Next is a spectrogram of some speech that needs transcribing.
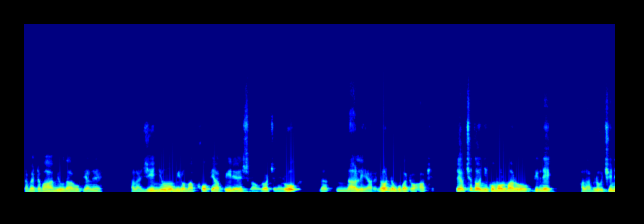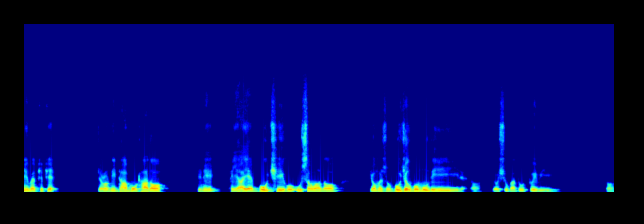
ဒါပေမဲ့တပားမျိုးသားကိုပြန်လဲဟာလာရေညွှန်းပြီးတော့မှပေါ်ပြပေးတယ်ဆိုတာကိုတော့ကျွန်တော်တို့နားလည်ရတယ်နော်နှုတ်ကပတ်တော်အဖြစ်ဒါကြောင့်ချက်တော်ညီကောင်မောင်မတို့ဒီကနေ့ဟာလာဘလို့အချိန်တွေပဲဖြစ်ဖြစ်ကျွန်တော်ဒီဓာမိုးထားသောဒီနေ့ ဖခင်ရဲ့ဘိုးချေကိုဥဆောင်ရသောပြောမယ်ဆိုဘိုးချုပ်ဘုံမူးသည်တဲ့နော်ယောရှုကသူ့တွေ့ပြီနော်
